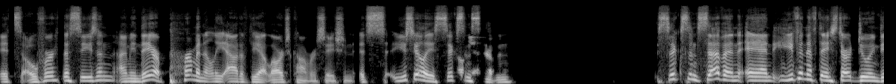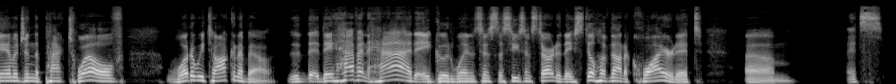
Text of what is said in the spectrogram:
it's over the season. I mean, they are permanently out of the at-large conversation. It's UCLA is six oh, and yeah. seven, six and seven, and even if they start doing damage in the Pac-12, what are we talking about? They haven't had a good win since the season started. They still have not acquired it. Um, it's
